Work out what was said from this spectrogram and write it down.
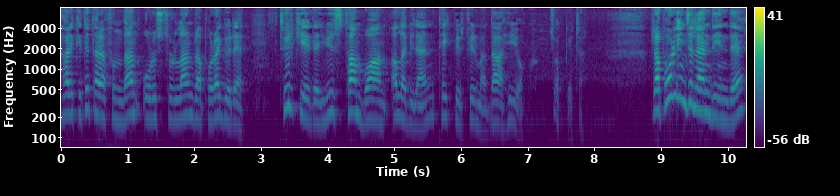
Hareketi tarafından oluşturulan rapora göre Türkiye'de 100 tam puan alabilen tek bir firma dahi yok. Çok kötü. Rapor incelendiğinde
